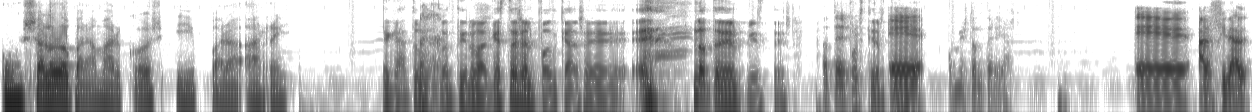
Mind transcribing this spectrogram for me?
Un saludo para Marcos y para Arrey. venga, tú continúa, que esto es el podcast. eh. no te despistes. No te Por cierto. Eh, por mis tonterías. eh, al final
